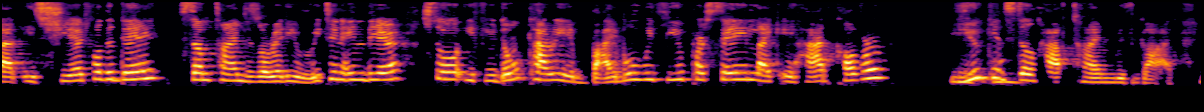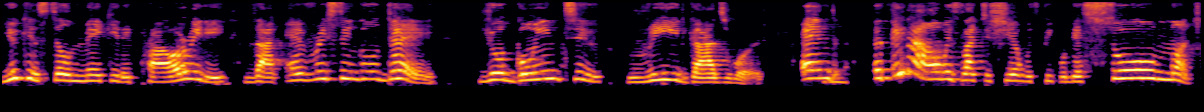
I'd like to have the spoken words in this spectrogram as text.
that is shared for the day sometimes is already written in there so if you don't carry a bible with you per se like a hardcover you can Mhm. still have time with god you can still make it a priority that every single day you're going to read god's word and Mhm. the thing i always like to share with people there's so much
